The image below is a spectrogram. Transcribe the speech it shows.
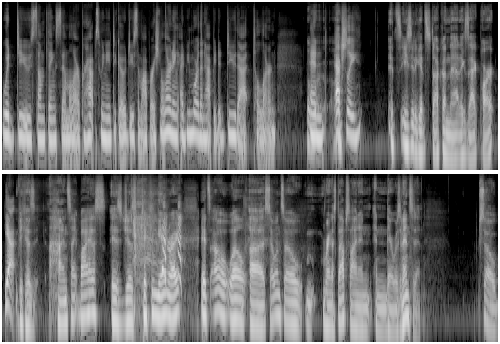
would do something similar. Perhaps we need to go do some operational learning. I'd be more than happy to do that to learn. But and wh- actually, it's easy to get stuck on that exact part yeah, because hindsight bias is just kicking in, right? It's oh well, so and so ran a stop sign and and there was an incident. So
